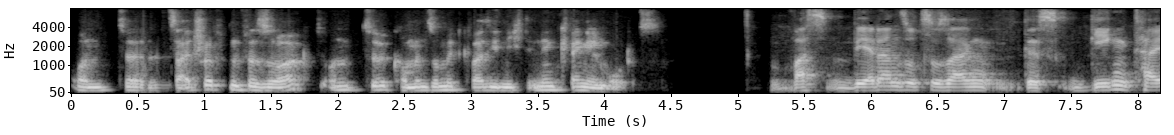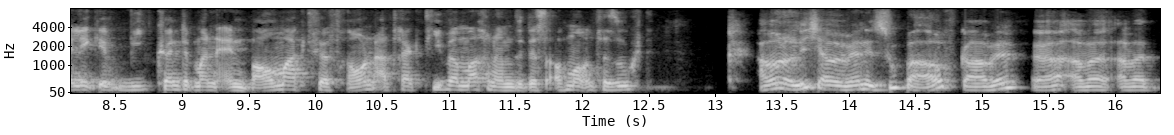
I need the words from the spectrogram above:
und äh, Zeitschriften versorgt und äh, kommen somit quasi nicht in den Quengelmodus. Was wäre dann sozusagen das Gegenteilige? Wie könnte man einen Baumarkt für Frauen attraktiver machen? Haben Sie das auch mal untersucht? Haben wir noch nicht, aber wäre eine super Aufgabe. Ja, aber, aber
